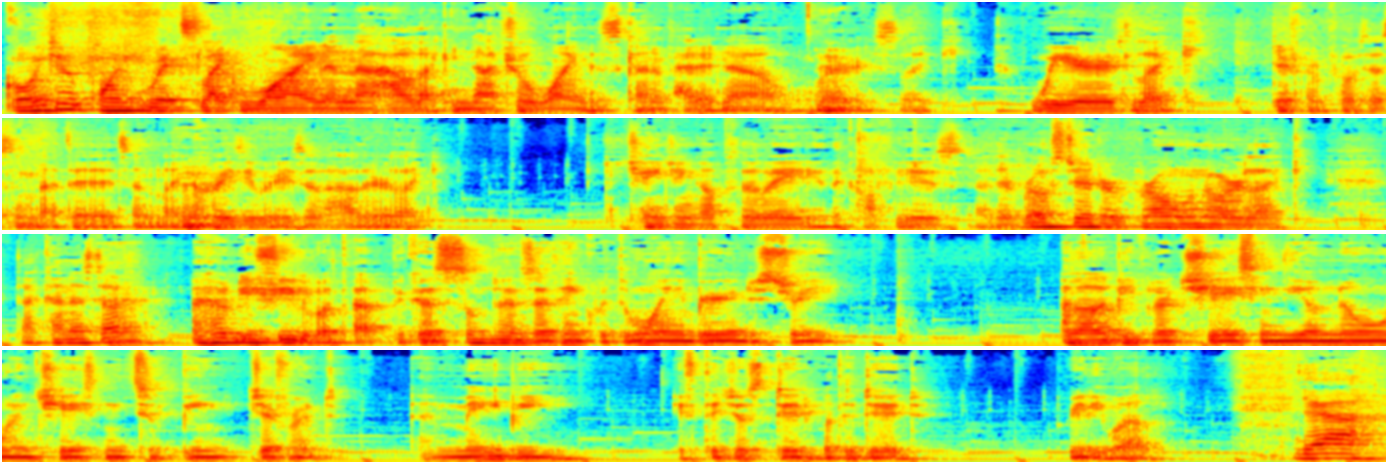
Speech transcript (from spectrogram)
going to a point where it's like wine and how like natural wine is kind of headed now, where Yeah. it's like weird, like different processing methods and like Yeah. crazy ways of how they're like changing up the way the coffee is either roasted or grown or like that kind of stuff. And how do you feel about that? Because sometimes I think with the wine and beer industry, a lot of people are chasing the unknown and chasing to being different. And maybe if they just did what they did really well, Yeah,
